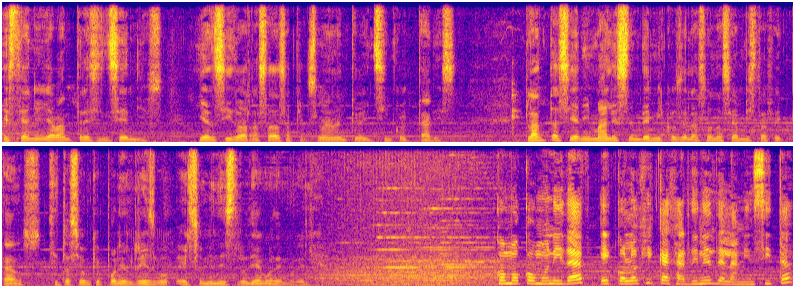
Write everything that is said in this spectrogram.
Este año ya van tres incendios y han sido arrasadas aproximadamente 25 hectáreas. Plantas y animales endémicos de la zona se han visto afectados, situación que pone en riesgo el suministro de agua de Morelia. Como comunidad ecológica Jardines de la Mincita,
